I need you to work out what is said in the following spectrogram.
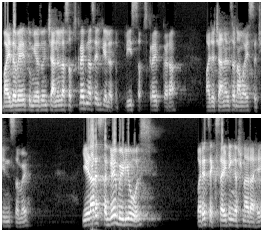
बाय द वे तुम्ही अजून चॅनलला सबस्क्राईब नसेल केलं तर प्लीज सबस्क्राईब करा. माझ्या चॅनलचं नाव आहे सचिन समेड. येणारे सगळे व्हिडिओज बरेच एक्साइटिंग असणार आहे.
